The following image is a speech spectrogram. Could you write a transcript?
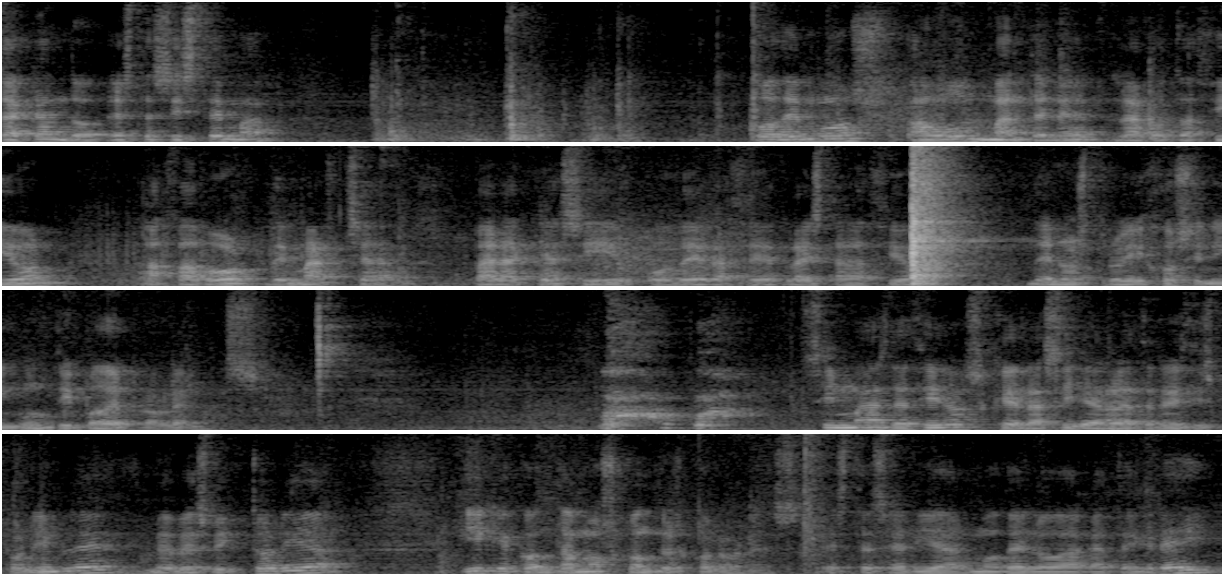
sacando este sistema podemos aún mantener la rotación a favor de marcha para que así poder hacer la instalación de nuestro hijo sin ningún tipo de problemas. Sin más deciros que la silla la tenéis disponible, Bebés Victoria, y que contamos con tres colores. Este sería el modelo Agate Grey,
